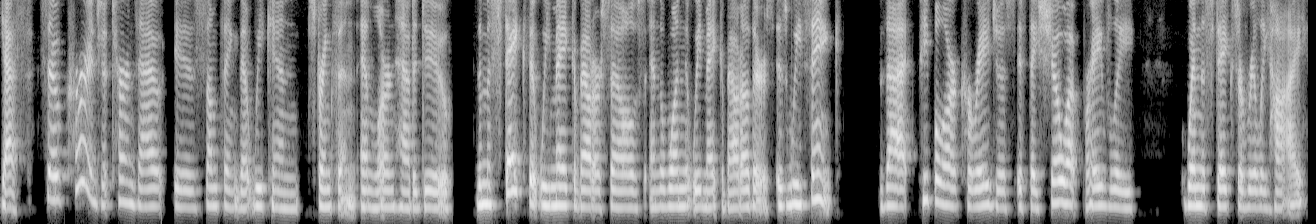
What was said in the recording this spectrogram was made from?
Yes. So, courage, it turns out, is something that we can strengthen and learn how to do. The mistake that we make about ourselves and the one that we make about others is we think that people are courageous if they show up bravely when the stakes are really high,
